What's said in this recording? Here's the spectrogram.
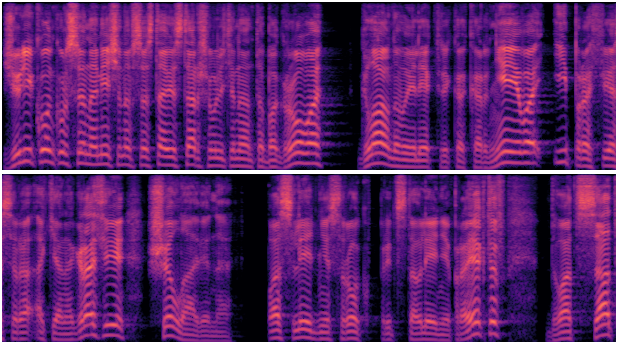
Жюри конкурса намечено в составе старшего лейтенанта Багрова – главного электрика Корнеева и профессора океанографии Шелавина. Последний срок представления проектов – 20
